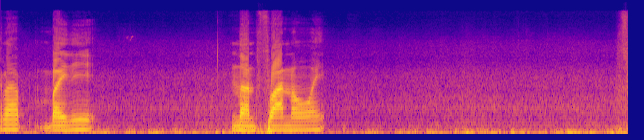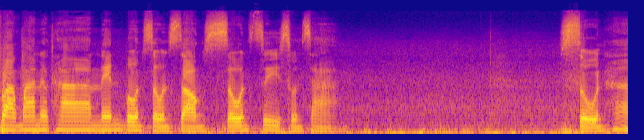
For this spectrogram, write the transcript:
ครับใบนี้ นอนฟ้าน้อย ฝากมาแนวทางเน้นบนโซนสองโซนสี่โซนสามโซนห้า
